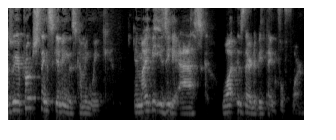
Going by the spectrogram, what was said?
As we approach Thanksgiving this coming week, it might be easy to ask, what is there to be thankful for?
